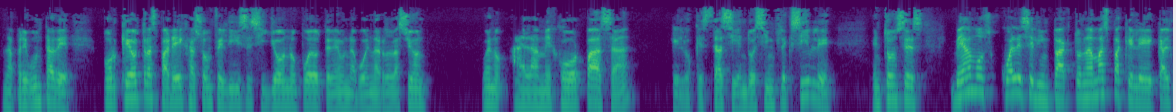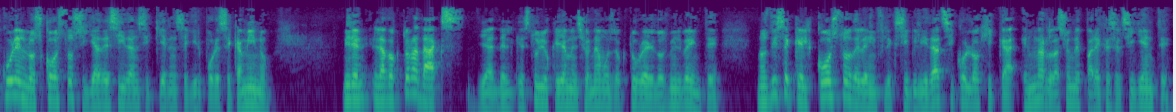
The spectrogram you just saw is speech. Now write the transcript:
La pregunta de ¿por qué otras parejas son felices y yo no puedo tener una buena relación? Bueno, a lo mejor pasa que lo que está haciendo es inflexible. Entonces, veamos cuál es el impacto, nada más para que le calculen los costos y ya decidan si quieren seguir por ese camino. Miren, la doctora Dax, del estudio que ya mencionamos de octubre de 2020, nos dice que el costo de la inflexibilidad psicológica en una relación de pareja es el siguiente.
